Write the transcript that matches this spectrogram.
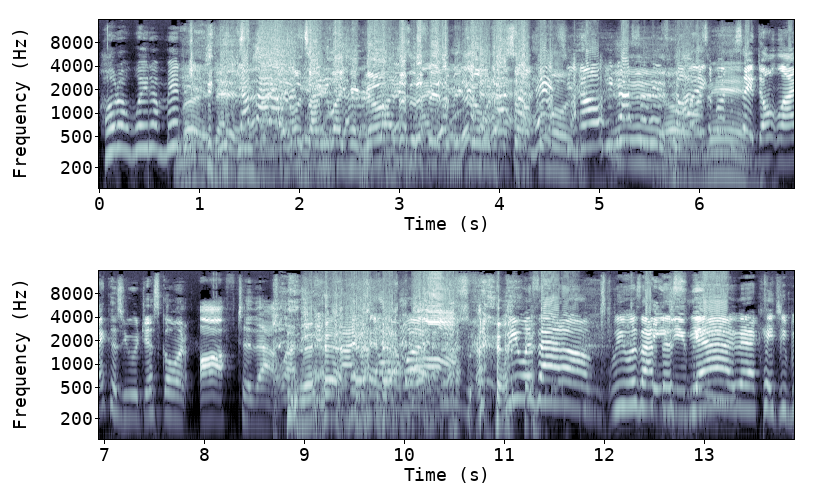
"Hold on, wait a minute." Right, yeah. Y'all gotta- Long time you like Meek Mill? He's a fan of Meek Mill when that song Hits, come on. You know, he got some hits. Oh, I like, was about to say, don't lie, because you were just going off to that last I sure was. we was at um, we was at this, yeah, we were at KGB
